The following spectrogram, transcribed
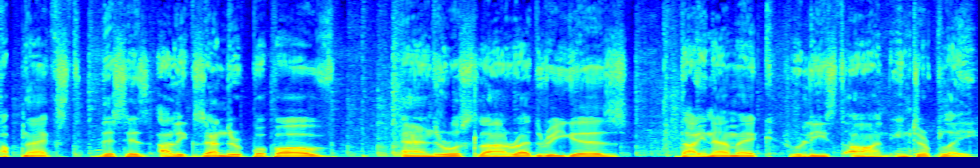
Up next, this is Alexander Popov and Ruslan Radriges, Dynamic, released on Interplay.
